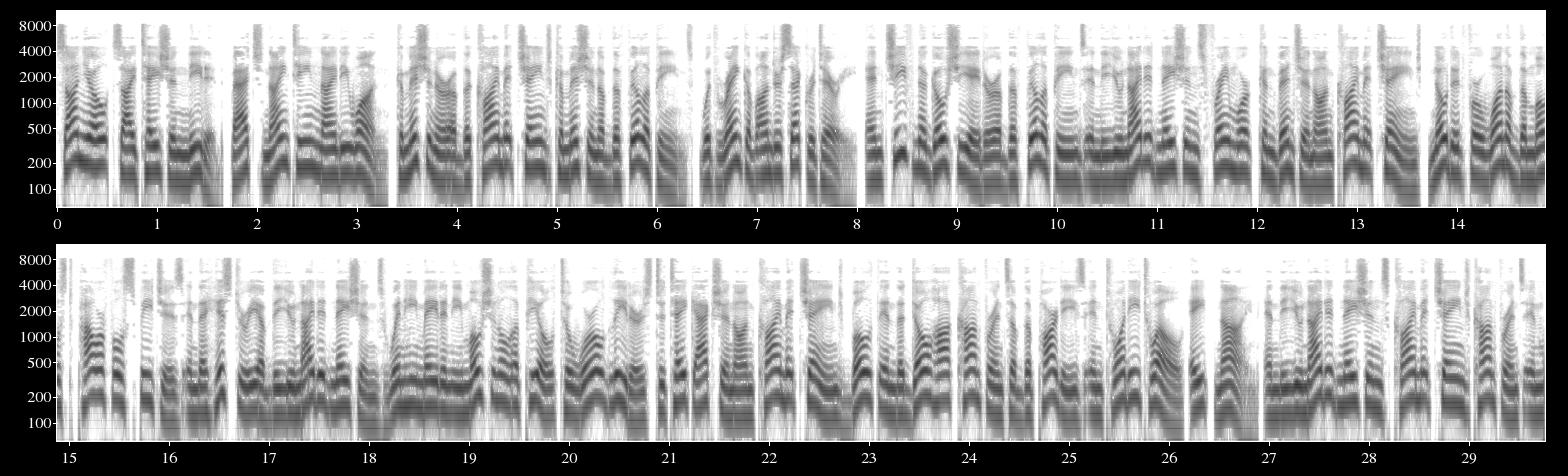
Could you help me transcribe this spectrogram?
Saño citation needed, batch 1991, Commissioner of the Climate Change Commission of the Philippines, with rank of Undersecretary, and Chief Negotiator of the Philippines in the United Nations Framework Convention on Climate Change, noted for one of the most powerful speeches in the history of the United Nations when he made an emotional appeal to world leaders to take action on climate change both in the Doha Conference of the Parties in 2012 8-9 and the United Nations Climate Change Conference in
